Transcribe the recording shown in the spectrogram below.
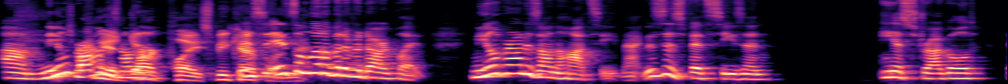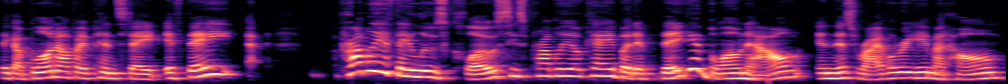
Um, Neal it's Brown probably is a on dark the, place. Be careful. It's, it's a little bit of a dark place. Neal Brown is on the hot seat, Mac. This is his fifth season. He has struggled. They got blown out by Penn State. If they probably if they lose close, he's probably okay. But if they get blown out in this rivalry game at home,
